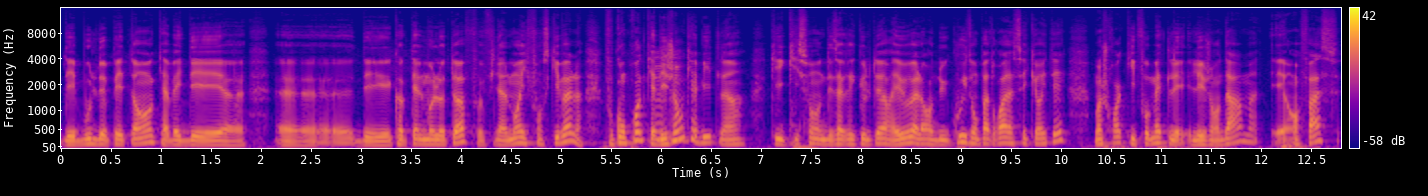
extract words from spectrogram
des boules de pétanque, avec des, des cocktails Molotov, finalement ils font ce qu'ils veulent. Il faut comprendre qu'il y a des gens qui habitent là, qui, qui, sont des agriculteurs et eux, alors du coup, ils n'ont pas droit à la sécurité. Moi, je crois qu'il faut mettre les, gendarmes en face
